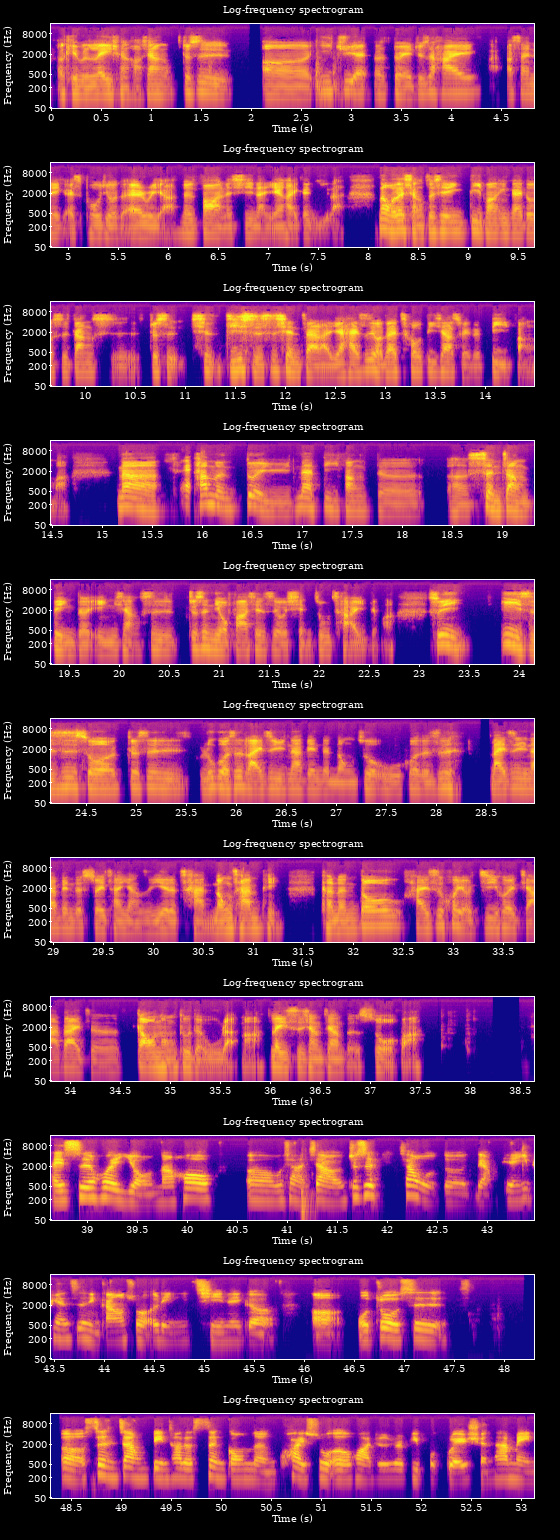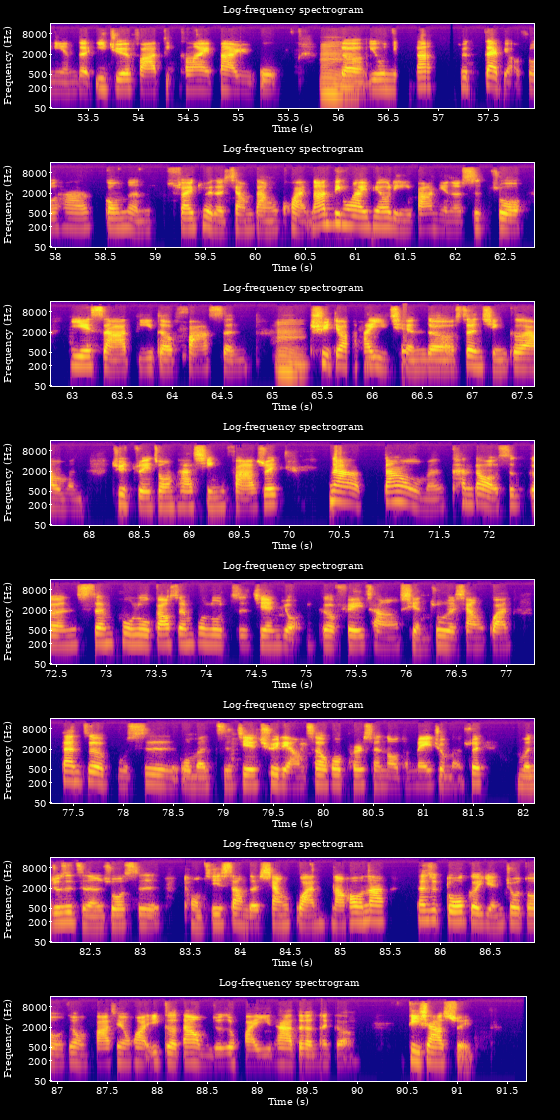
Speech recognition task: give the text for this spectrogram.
accumulation 好像就是呃 EG 呃对，就是 high arsenic exposure 的 area，那包含了西南沿海跟宜兰。那我在想，这些地方应该都是当时就是其即使是现在了，也还是有在抽地下水的地方嘛。那他们对于那地方的呃肾脏病的影响是，就是你有发现是有显著差异的嘛？所以意思是说，就是如果是来自于那边的农作物，或者是来自于那边的水产养殖业的产农产品，可能都还是会有机会夹带着高浓度的污染嘛？类似像这样的说法，还是会有。然后呃，我想一下哦，就是像我的两篇，一篇是你刚刚说二零一七那个，呃，我做是呃肾脏病，它的肾功能快速恶化，就是 rapid progression，它每年的 eGFR decline 大于五的 unit，那就代表说它功能衰退的相当快。那另外一篇二零一八年呢是做 ESRD 的发生，嗯，去掉它以前的盛行个案，我们去追踪它新发，所以那。当然，我们看到的是跟深铺路、高深铺路之间有一个非常显著的相关，但这不是我们直接去量测或 personal 的 measurement，所以我们就是只能说是统计上的相关。然后那但是多个研究都有这种发现的话，一个当然我们就是怀疑它的那个地下水，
